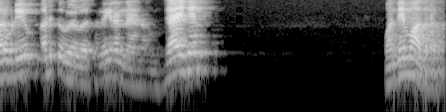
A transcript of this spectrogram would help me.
மறுபடியும் அடுத்த ஒரு சந்திக்கிறேன். ஜெய்ஹிந்த் வந்தே மாதரம்.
